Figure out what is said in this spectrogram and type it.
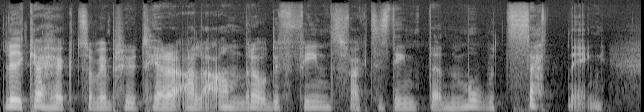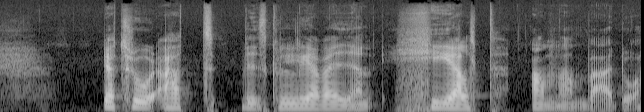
lika högt som vi prioriterar alla andra och det finns faktiskt inte en motsättning. Jag tror att vi skulle leva i en helt annan värld då.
